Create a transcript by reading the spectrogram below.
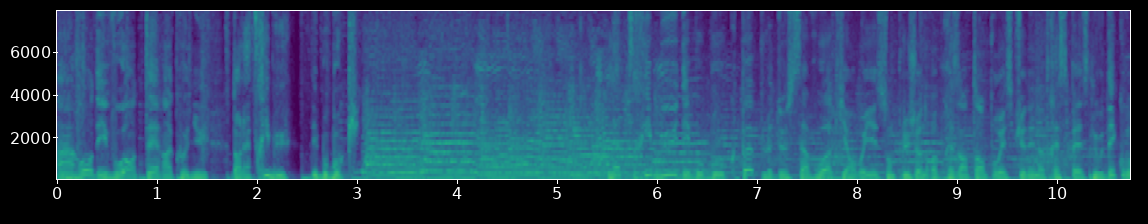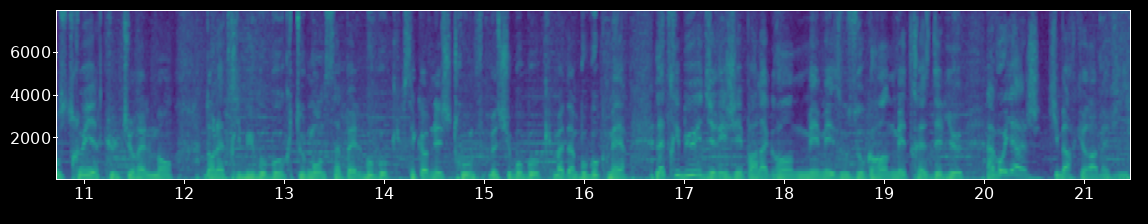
à un rendez-vous en terre inconnue dans la tribu des Boubouks. La tribu des Boubouks, peuple de Savoie qui a envoyé son plus jeune représentant pour espionner notre espèce, nous déconstruire culturellement. Dans la tribu Boubouk, tout le monde s'appelle Boubouk. C'est comme les Schtroumpfs, Monsieur Boubouk, Madame Boubouk mère. La tribu est dirigée par la grande Mémé Zouzou, grande maîtresse des lieux. Un voyage qui marquera ma vie.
